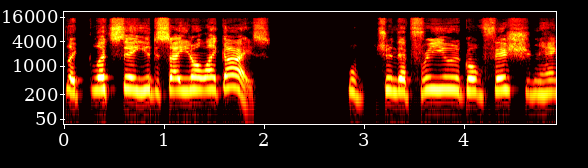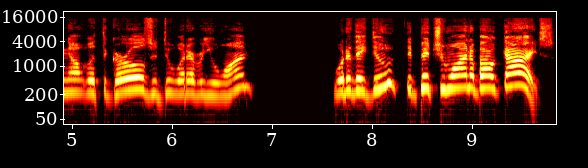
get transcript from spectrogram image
like, let's say you decide you don't like guys. Well, shouldn't that free you to go fish and hang out with the girls or do whatever you want? What do they do? They bitch and whine about guys.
